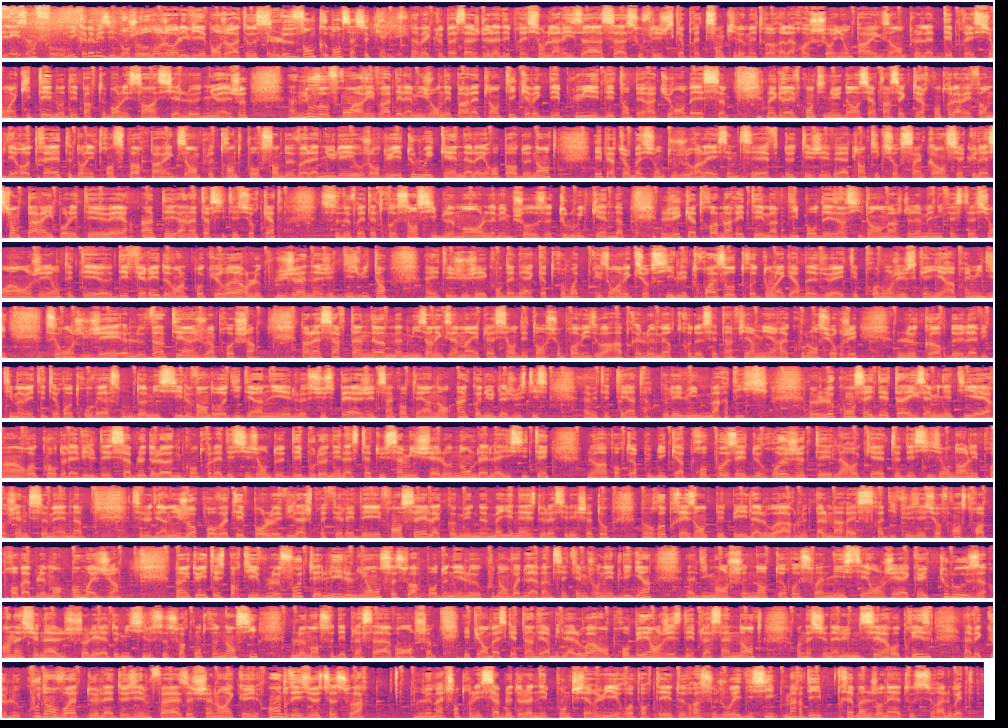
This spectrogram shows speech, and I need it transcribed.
Les infos. Nicolas Mézil, bonjour. Bonjour Olivier, bonjour à tous. Le vent commence à se calmer. Avec le passage de la dépression de l'Arisa, ça a soufflé jusqu'à près de 100 km heure à la Roche-sur-Yon par exemple. La dépression a quitté nos départements laissant un ciel nuageux. Un nouveau front arrivera dès la mi-journée par l'Atlantique avec des pluies et des températures en baisse. La grève continue dans certains secteurs contre la réforme des retraites. Dans les transports par exemple, 30% de vols annulés aujourd'hui et tout le week-end à l'aéroport de Nantes. Et perturbations toujours à la SNCF, de TGV Atlantique sur 5 ans en Pareil pour les TER, un, intercité sur 4. Ce devrait être sensiblement la même chose tout le week-end. Les quatre hommes arrêtés mardi pour des incidents en marge de la manifestation à Angers ont été euh, déférés devant le procureur. Le plus jeune, âgé de 18 ans, a été jugé et condamné à 4 mois de prison avec sursis. Les trois autres, dont la garde à vue a été prolongée jusqu'à hier après-midi, seront jugés le 21 juin prochain. Dans la Sarthe, un homme mis en examen est placé en détention provisoire après le meurtre de cette infirmière à Coulan-sur-Gé. Le corps de la victime avait été retrouvé à son domicile vendredi dernier. Le suspect âgé de 51 ans, inconnu de la justice, avait été interpellé lui mardi. Le Conseil d'État examinait hier un recours de la ville des Sables d'Olonne contre la décision de déboulonner la statue Saint-Michel au nom de la laïcité. Le rapporteur public a proposé de rejeter la requête, décision dans les prochaines semaines. C'est le dernier jour pour voter pour le village préféré des Français. La commune mayonnaise de la Célé-Château représente les Pays de la Loire. Le palmarès sera diffusé sur France 3 probablement au mois de juin. Dans l'actualité sportive, le foot, Lille-Lyon ce soir pour donner le coup d'envoi de la 27e journée de Ligue 1. Dimanche, Nantes reçoit Nice et Angers accueille Toulouse. En national, Cholet à domicile ce soir contre Nancy. Le Mans se déplace à Avranches. Et puis en basket, un derby de la Loire en Pro B. Angers se déplace à Nantes. En national 1, c'est la reprise avec le coup d'envoi de la deuxième phase. Chalon accueille Andrézieux ce soir. Le match entre les Sables d'Olonne et Pont-de-Cherruy est reporté, devra se jouer d'ici mardi. Très bonne journée à tous sur Alouette.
